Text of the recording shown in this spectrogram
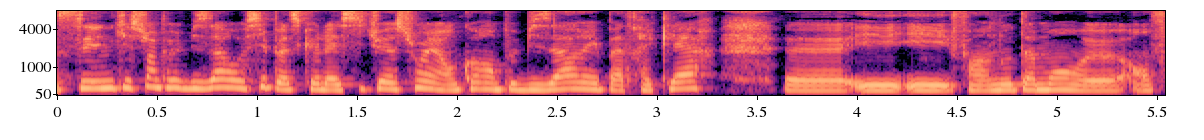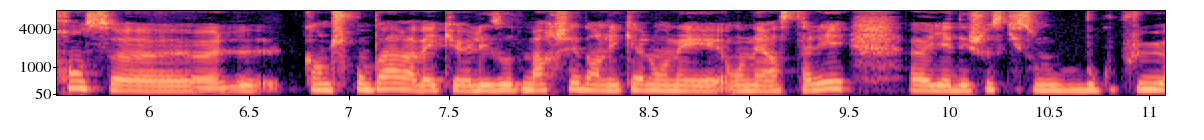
c'est une question un peu bizarre aussi parce que la situation est encore un peu bizarre et pas très claire. Euh, et enfin notamment euh, en France, euh, quand je compare avec les autres marchés dans lesquels on est on est installé, il y a des choses qui sont beaucoup plus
